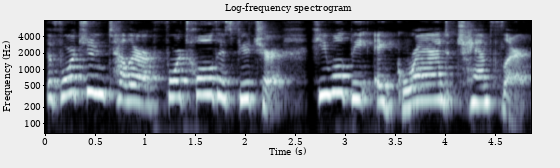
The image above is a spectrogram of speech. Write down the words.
The fortune teller foretold his future. He will be a grand chancellor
